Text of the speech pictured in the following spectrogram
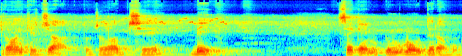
ત્રણ કે ચાર? તો જવાબ છે બે. સેકન્ડ ટૂંકમાં ઉત્તર આપો.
